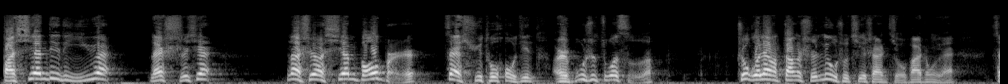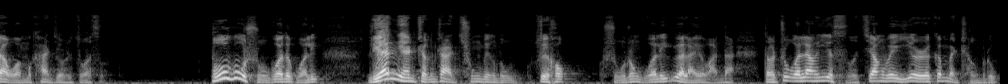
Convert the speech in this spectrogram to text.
把先帝的遗愿来实现，那是要先保本再虚图后进，而不是作死。诸葛亮当时六出祁山，九伐中原，在我们看就是作死，不顾蜀国的国力，连年征战，穷兵黩武，最后蜀中国力越来越完蛋。等诸葛亮一死，姜维一个人根本撑不住。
